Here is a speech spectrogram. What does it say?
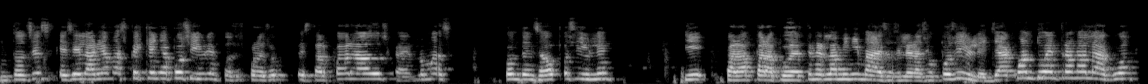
Entonces, es el área más pequeña posible, entonces por eso estar parados, caer lo más condensado posible y para, para poder tener la mínima desaceleración posible. Ya cuando entran al agua,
